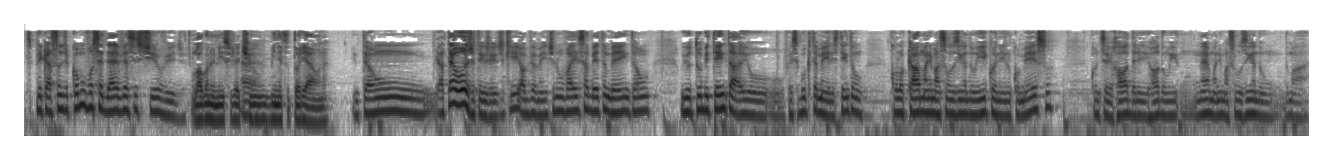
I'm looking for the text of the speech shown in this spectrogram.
explicação de como você deve assistir o vídeo. Logo no início já tinha é. um mini tutorial, né? Então, até hoje tem gente que, obviamente, não vai saber também. Então, o YouTube tenta, e o, o Facebook também, eles tentam colocar uma animaçãozinha de um ícone no começo. Quando você roda, ele roda um, né, uma animaçãozinha de, um, de, uma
